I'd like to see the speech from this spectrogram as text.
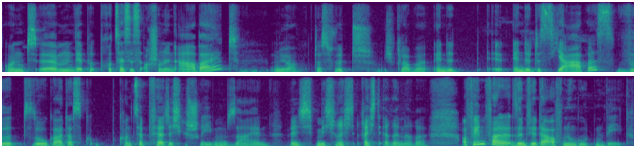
Und ähm, der Prozess ist auch schon in Arbeit. Mhm. Ja, das wird, ich glaube, Ende Ende des Jahres wird sogar das Konzept fertig geschrieben sein, wenn ich mich recht, recht erinnere. Auf jeden Fall sind wir da auf einem guten Weg.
